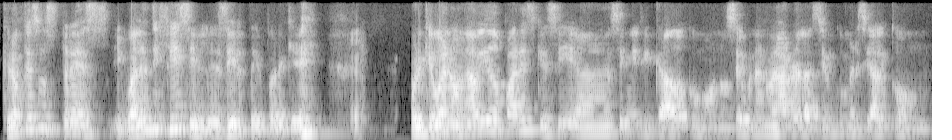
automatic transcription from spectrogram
Creo que esos tres, igual es difícil decirte, porque, porque bueno, han habido pares que sí han significado como, no sé, una nueva relación comercial con,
